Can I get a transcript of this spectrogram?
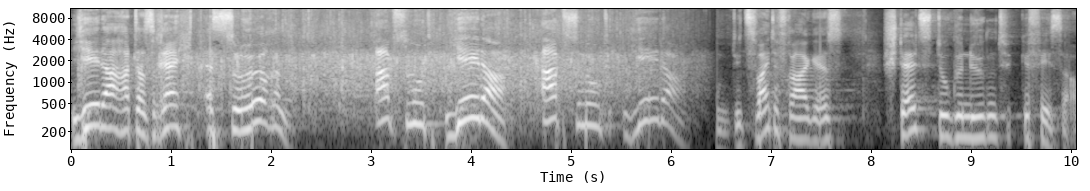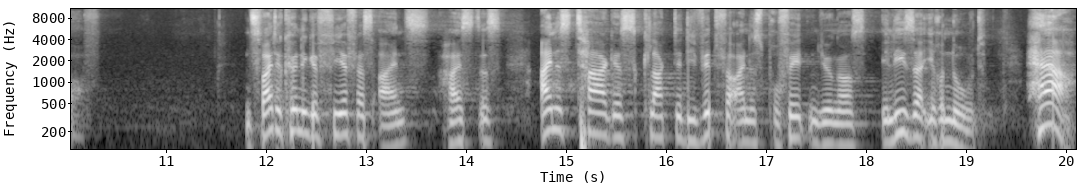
Jeder hat das Recht, es zu hören. Absolut jeder, absolut jeder. Die zweite Frage ist, stellst du genügend Gefäße auf? In 2. Könige 4, Vers 1 heißt es, eines Tages klagte die Witwe eines Prophetenjüngers Elisa ihre Not. Herr,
